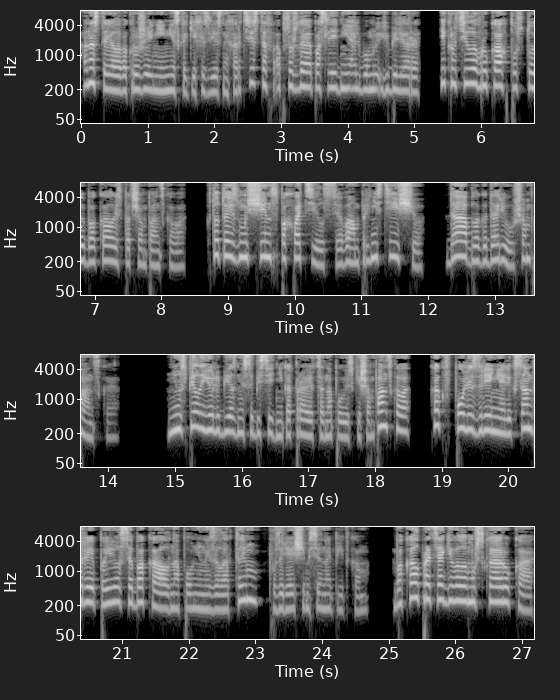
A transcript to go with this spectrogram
Она стояла в окружении нескольких известных артистов, обсуждая последний альбом юбиляра, и крутила в руках пустой бокал из-под шампанского. Кто-то из мужчин спохватился. «Вам принести еще?» «Да, благодарю, шампанское». Не успел ее любезный собеседник отправиться на поиски шампанского, как в поле зрения Александры появился бокал, наполненный золотым, пузырящимся напитком. Бокал протягивала мужская рука,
